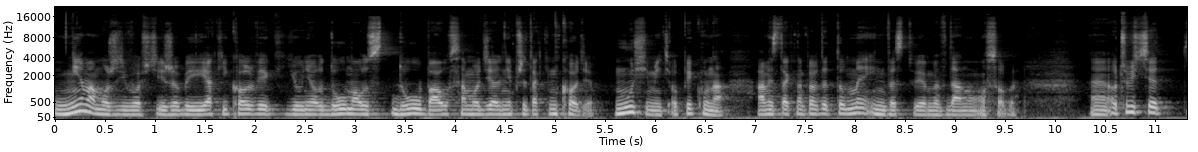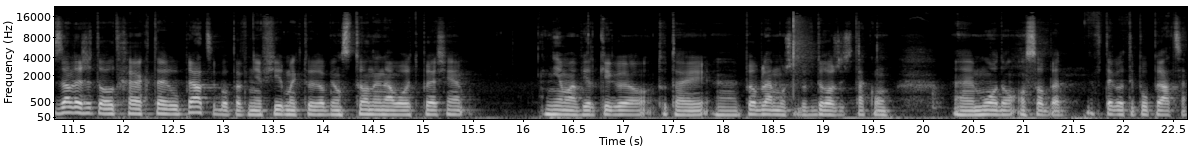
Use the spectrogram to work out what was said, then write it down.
nie ma możliwości, żeby jakikolwiek junior dłumał, dłubał samodzielnie przy takim kodzie. Musi mieć opiekuna, a więc tak naprawdę to my inwestujemy w daną osobę. E, oczywiście zależy to od charakteru pracy, bo pewnie firmy, które robią strony na WordPressie, nie ma wielkiego tutaj problemu, żeby wdrożyć taką E, młodą osobę w tego typu pracę.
